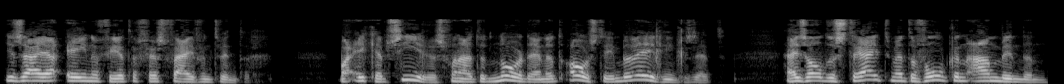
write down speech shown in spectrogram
Jesaja 41 vers 25. Maar ik heb Cyrus vanuit het noorden en het oosten in beweging gezet. Hij zal de strijd met de volken aanbinden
